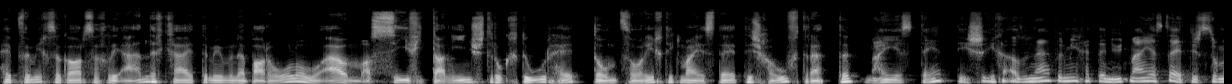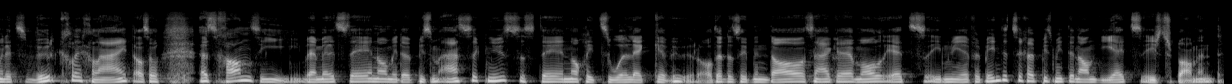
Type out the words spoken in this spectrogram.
Hat für mich sogar so ein bisschen Ähnlichkeiten mit einem Barolo, wo auch eine massive Tanninstruktur hat und so richtig majestätisch kann auftreten Majestätisch? Ich, also nein, für mich hat der nichts majestätisch. Es tut mir jetzt wirklich leid. Also es kann sein, wenn wir jetzt den noch mit etwas Essen geniessen, dass der noch ein bisschen zulegen würde, oder? Dass ich dann da sage, mal, jetzt irgendwie verbindet sich etwas miteinander, jetzt ist es spannend.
